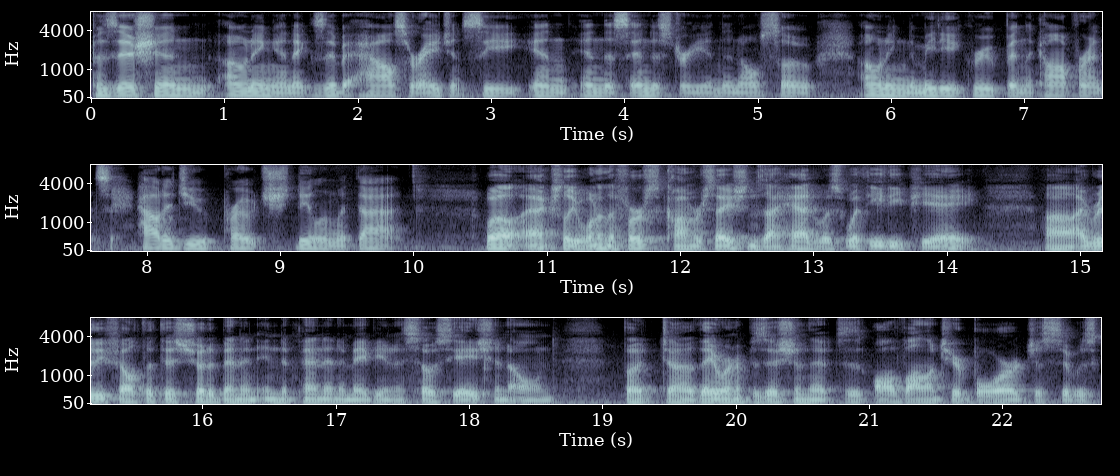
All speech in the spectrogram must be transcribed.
position owning an exhibit house or agency in, in this industry and then also owning the media group in the conference. How did you approach dealing with that? Well, actually, one of the first conversations I had was with EDPA. Uh, I really felt that this should have been an independent and maybe an association owned, but uh, they were in a position that all volunteer board. Just it was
